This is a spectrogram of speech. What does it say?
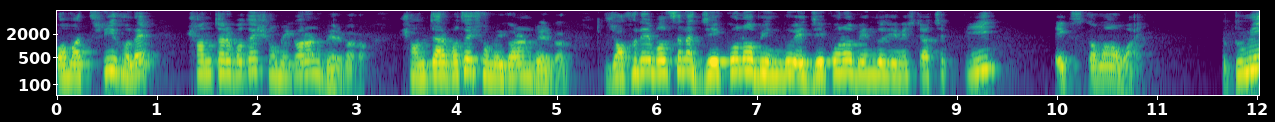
কমা থ্রি হলে সঞ্চার পথে সমীকরণ বের করো। সঞ্চার পথে সমীকরণ বের করো। যখনই বলছে না যে কোনো বিন্দু, এই যে কোনো বিন্দু জিনিসটা হচ্ছে পি এক্স কমা ওয়াই তুমি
